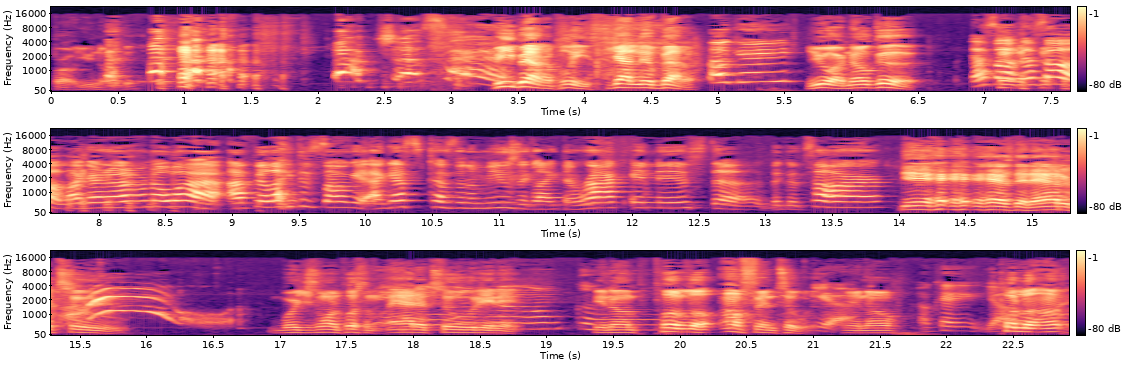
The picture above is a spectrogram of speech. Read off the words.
bro, you know good. I'm just saying. Be better, please. You gotta live better. okay. You are no good. That's all. That's all. Like I, I don't know why. I feel like this song. I guess because of the music, like the rock in this, the the guitar. Yeah, it, it has that attitude where you just want to put some attitude in it. You know, put a little umph into it. Yeah. You know, Okay. Yeah. put a little. umph-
